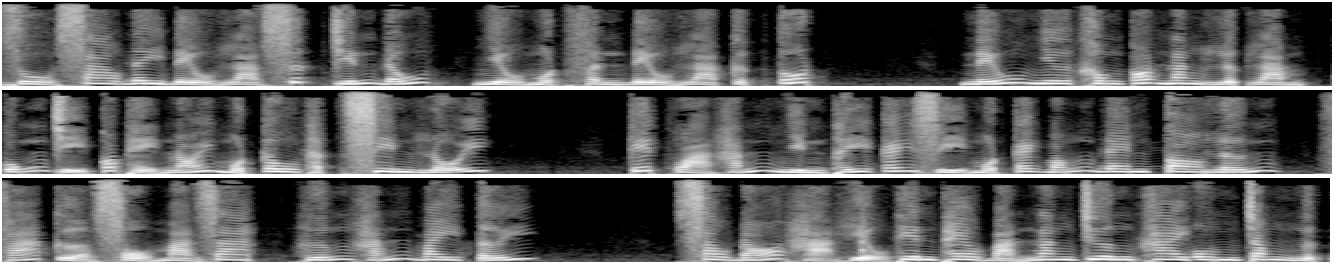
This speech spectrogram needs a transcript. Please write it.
Dù sao đây đều là sức chiến đấu, nhiều một phần đều là cực tốt. Nếu như không có năng lực làm, cũng chỉ có thể nói một câu thật xin lỗi. Kết quả hắn nhìn thấy cái gì một cái bóng đen to lớn, phá cửa sổ mà ra, hướng hắn bay tới. Sau đó Hạ Hiểu Thiên theo bản năng trương khai ôm trong ngực,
